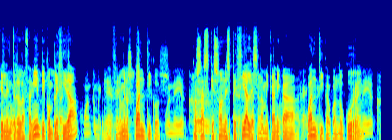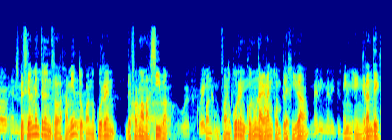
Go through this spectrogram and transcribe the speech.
el entrelazamiento y complejidad, eh, fenómenos cuánticos, cosas que son especiales en la mecánica cuántica cuando ocurren, especialmente el entrelazamiento cuando ocurren de forma masiva, cuan- cuando, ocurren con una gran complejidad, en, en grandes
